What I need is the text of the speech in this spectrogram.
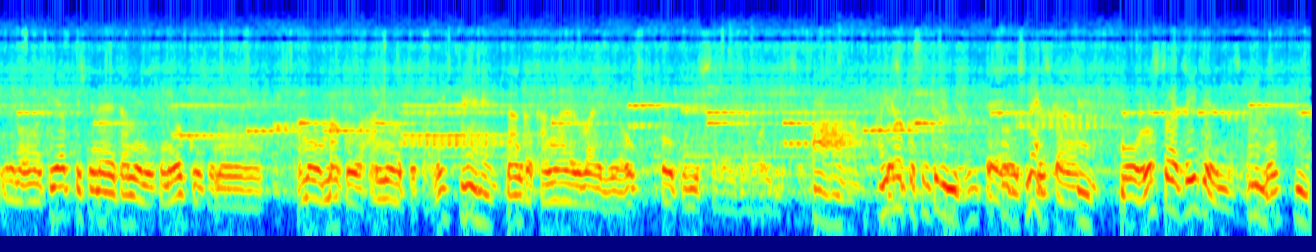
そのティーアップしてないために、そのよくその、球をうまく上げようとかね、あええ。なんか考える場合で多くミスされる場合が多いんですよ。ああ上げようとするときにええそうですね。ですから、うん。もうロストがついてるんですからね、うん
